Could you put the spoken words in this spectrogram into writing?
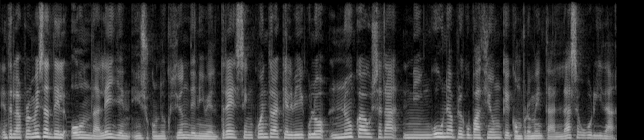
Entre las promesas del Honda Legend y su conducción de nivel 3 se encuentra que el vehículo no causará ninguna preocupación que comprometa la seguridad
